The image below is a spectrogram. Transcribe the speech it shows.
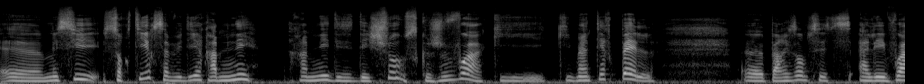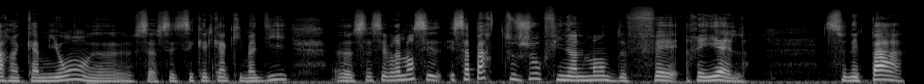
Euh, mais si sortir, ça veut dire ramener, ramener des, choses que je vois, qui, qui m'interpellent. Par exemple, c'est aller voir un camion. c'est, quelqu'un qui m'a dit. c'est vraiment. ça part toujours finalement de faits réels. Ce n'est pas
